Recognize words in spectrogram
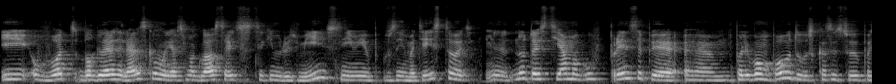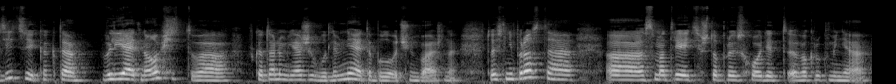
И вот благодаря итальянскому я смогла встретиться с такими людьми, с ними взаимодействовать. Ну, то есть я могу, в принципе, эм, по любому поводу высказывать свою позицию и как-то влиять на общество, в котором я живу. Для меня это было очень важно. То есть не просто э, смотреть, что происходит вокруг меня,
